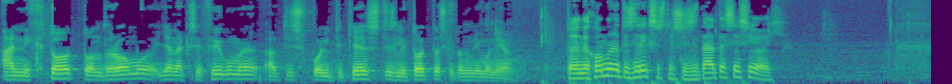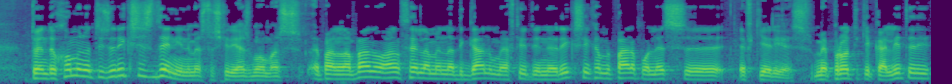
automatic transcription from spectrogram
ανοιχτό τον δρόμο για να ξεφύγουμε από τις πολιτικές της λιτότητας και των μνημονίων. Το ενδεχόμενο της ρήξης το συζητάτε εσείς ή όχι; Το ενδεχόμενο της ρήξης δεν είναι μέσα στο σχεδιασμό μας. Επαναλαμβάνω, αν θέλαμε να την κάνουμε αυτή την ρήξη, είχαμε πάρα πολλές ε, ευκαιρίες. Με πρώτη και καλύτερη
